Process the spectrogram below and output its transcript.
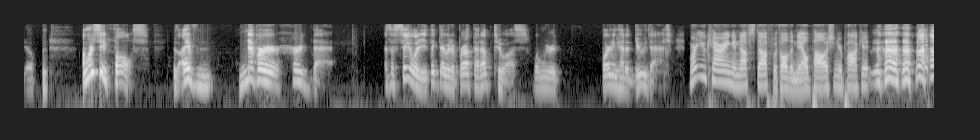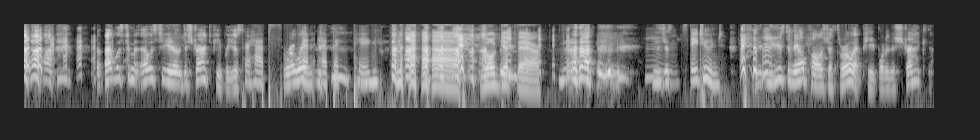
feet open. I want to say false because I've n- never heard that. As a sailor, you'd think they would have brought that up to us when we were learning how to do that. Weren't you carrying enough stuff with all the nail polish in your pocket? That was to that was to you know distract people. You just Perhaps throw it. an epic pig. we'll get there. you just Hmm. Stay tuned. you, you used the nail polish to throw at people to distract them.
